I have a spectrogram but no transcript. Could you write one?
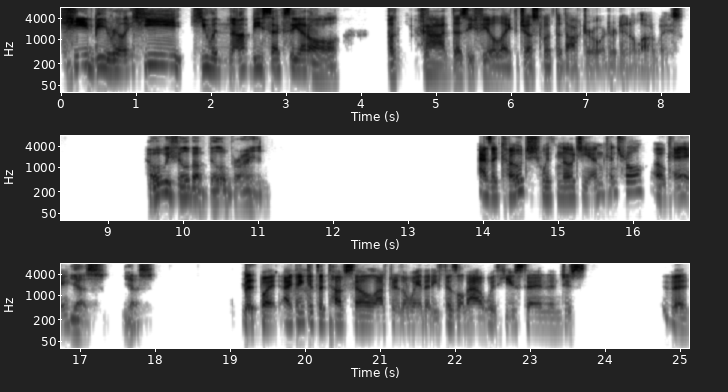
he'd be really he he would not be sexy at all, but God, does he feel like just what the doctor ordered in a lot of ways. How would we feel about Bill O'Brien? As a coach with no GM control, okay. Yes. Yes. but but I think it's a tough sell after the way that he fizzled out with Houston and just the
